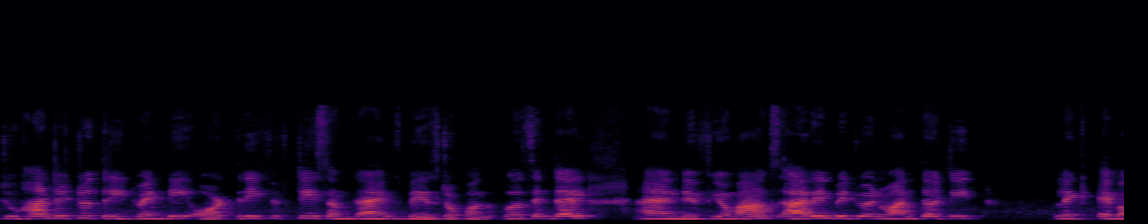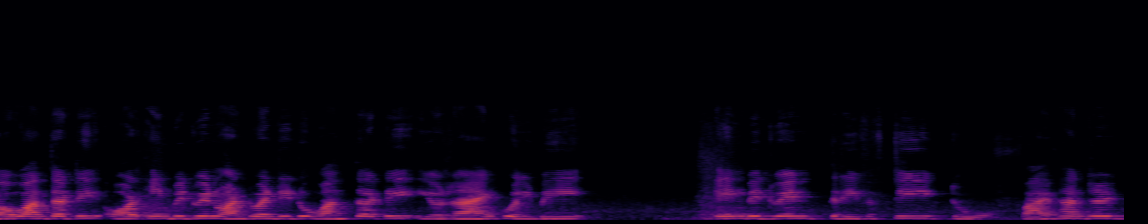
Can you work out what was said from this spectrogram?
200 to 320 or 350 sometimes based upon the percentile. And if your marks are in between 130 like above 130 or in between 120 to 130 your rank will be in between 350 to 500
